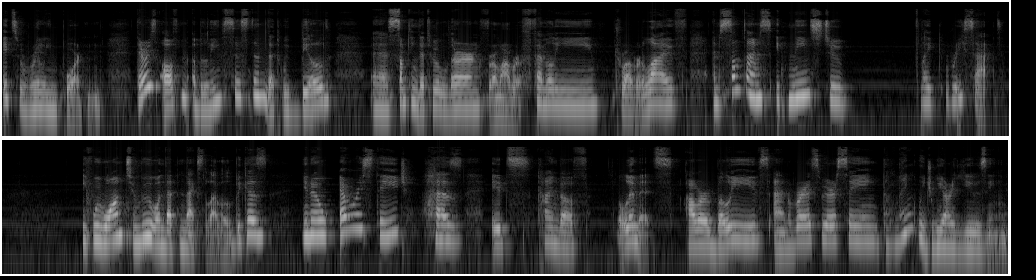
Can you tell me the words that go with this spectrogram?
it's really important. There is often a belief system that we build, uh, something that we learn from our family, through our life, and sometimes it needs to like reset if we want to move on that next level because you know, every stage has its kind of limits, our beliefs and words we are saying, the language we are using.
